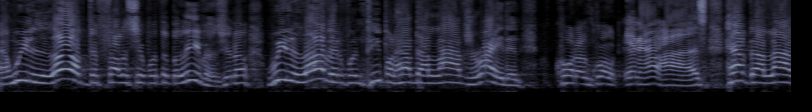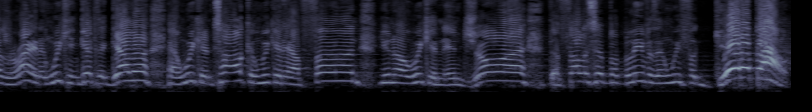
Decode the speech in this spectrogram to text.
and we love the fellowship with the believers, you know. We love it when people have their lives right and quote unquote, in our eyes, have their lives right, and we can get together and we can talk and we can have fun. You know, we can enjoy the fellowship of believers, and we forget about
